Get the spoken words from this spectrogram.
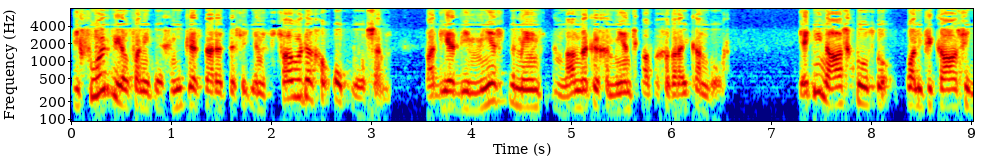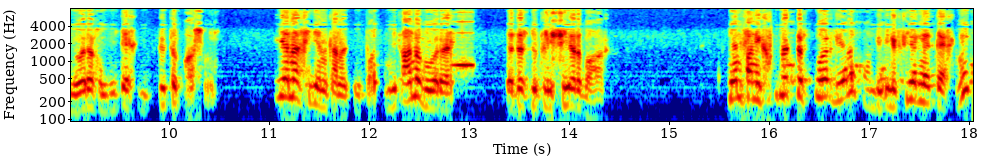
Die voordeel van die tegniek is dat dit 'n een eenvoudige oplossing wat deur die meeste mense in landelike gemeenskappe gebruik kan word. Jy het nie naskoolse kwalifikasie nodig om die tegniek toe te pas nie. Enige een kan dit toepas. Met ander woorde, dit is dupliseerbaar. Een van die grootste voordele van die innoverende tegniek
